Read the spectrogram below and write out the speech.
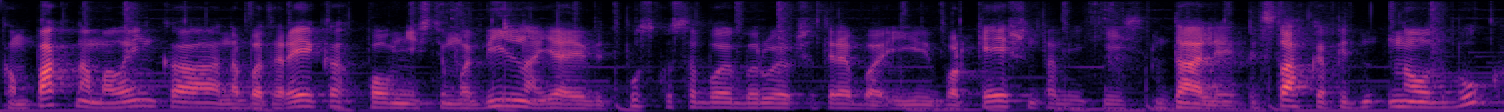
компактна, маленька, на батарейках, повністю мобільна. Я її відпустку з собою беру, якщо треба, і воркейшн там якийсь. Далі підставка під ноутбук.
